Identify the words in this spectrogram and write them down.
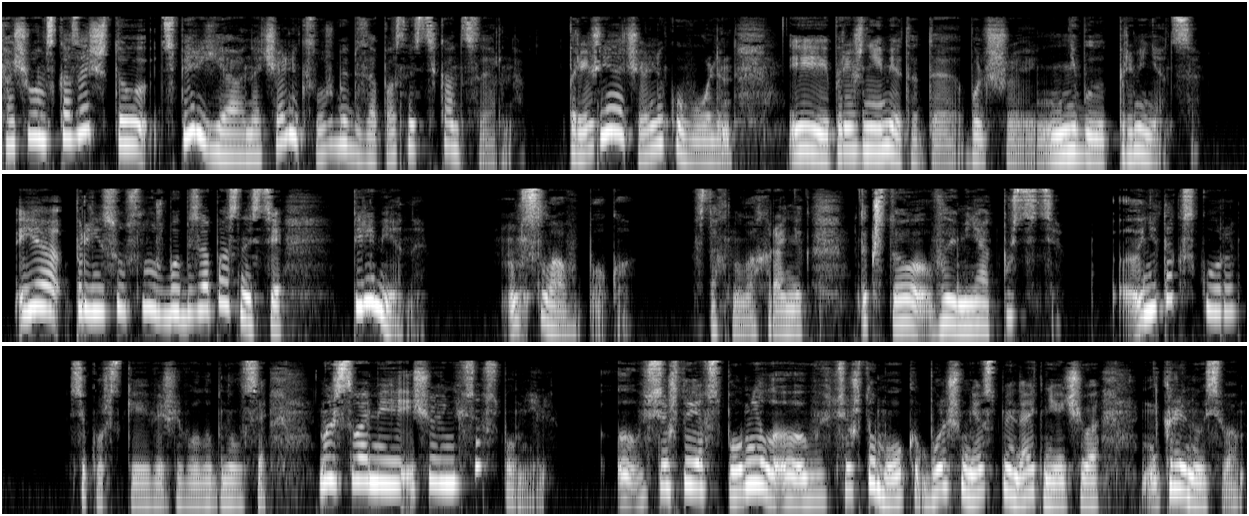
хочу вам сказать, что теперь я начальник службы безопасности концерна. Прежний начальник уволен, и прежние методы больше не будут применяться. Я принесу в службу безопасности перемены. Слава богу, вздохнул охранник. Так что вы меня отпустите? Не так скоро. Сикорский вежливо улыбнулся. Мы же с вами еще не все вспомнили. Все, что я вспомнил, все, что мог, больше мне вспоминать нечего. Клянусь вам.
